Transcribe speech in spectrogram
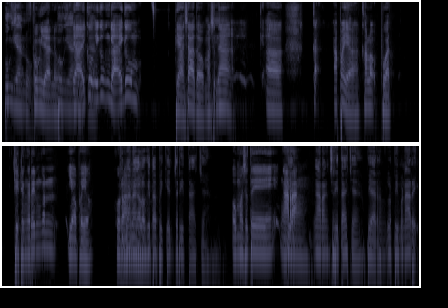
Bung Yanu. Bung Yanu. Bung Yanu, Ya, iku ya. iku enggak, iku biasa tuh. Maksudnya eh ka- apa ya? Kalau buat didengerin kan ya apa ya? Kurang. Gimana kalau kita bikin cerita aja? Oh maksudnya ngarang. Ngarang cerita aja biar lebih menarik.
